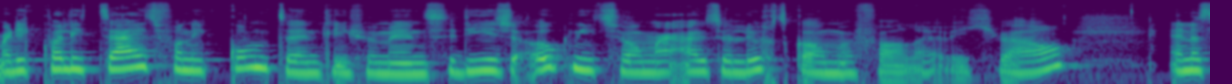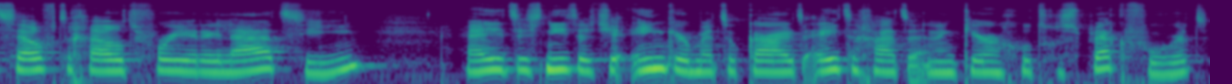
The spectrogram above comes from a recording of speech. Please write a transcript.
Maar die kwaliteit van die content, lieve mensen, die is ook niet zomaar uit de lucht komen vallen, weet je wel. En hetzelfde geldt voor je relatie. het is niet dat je één keer met elkaar uit eten gaat en een keer een goed gesprek voert.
